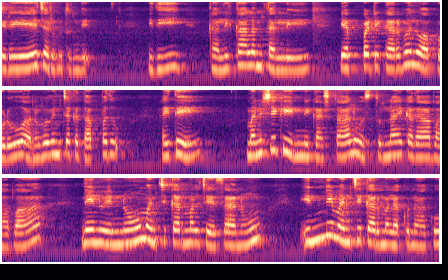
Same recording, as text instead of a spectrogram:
చెడే జరుగుతుంది. ఇది కలికాలం తల్లి ఎప్పటి కర్మలు అప్పుడు అనుభవించక తప్పదు. అయితే మనిషికి ఇన్ని కష్టాలు వస్తున్నాయి కదా బాబా. నేను ఎన్నో మంచి కర్మలు చేశాను. ఇన్ని మంచి కర్మలకు నాకు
